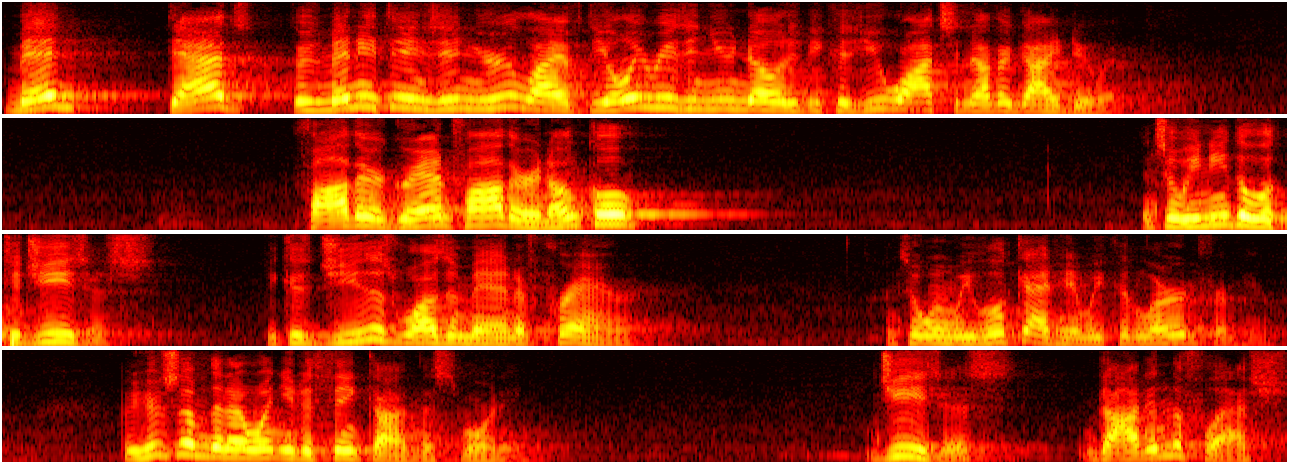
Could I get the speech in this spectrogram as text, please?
Men, dads, there's many things in your life, the only reason you know is because you watch another guy do it. Father, a grandfather, an uncle. And so we need to look to Jesus because Jesus was a man of prayer. And so when we look at him, we could learn from him. But here's something I want you to think on this morning Jesus, God in the flesh,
